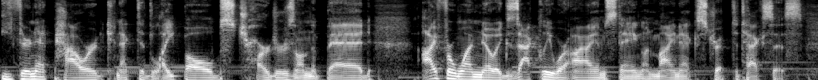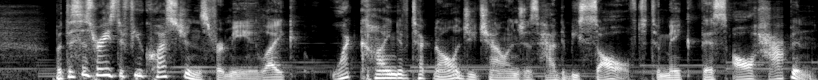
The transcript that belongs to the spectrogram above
Ethernet powered connected light bulbs, chargers on the bed. I, for one, know exactly where I am staying on my next trip to Texas. But this has raised a few questions for me, like what kind of technology challenges had to be solved to make this all happen?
